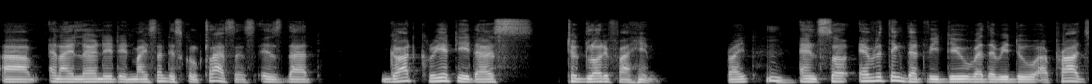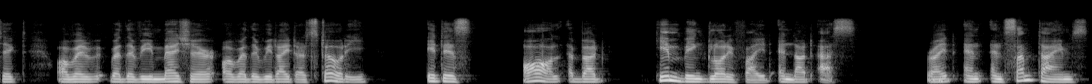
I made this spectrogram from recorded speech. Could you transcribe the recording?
um, and I learned it in my Sunday school classes, is that God created us to glorify Him, right? Mm. And so everything that we do, whether we do a project or whether we measure or whether we write our story, it is all about Him being glorified and not us, right? Mm-hmm. And and sometimes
